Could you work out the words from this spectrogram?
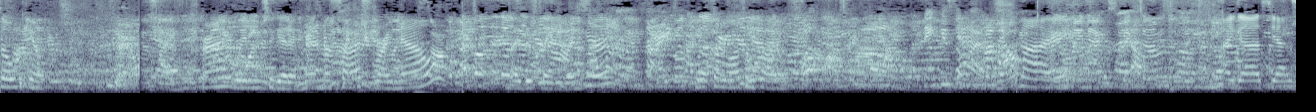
So cute. Currently waiting to get a head massage right now by this lady right here with some awesome products. Thank you so much. Hi. My next victim. I guess, yes.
